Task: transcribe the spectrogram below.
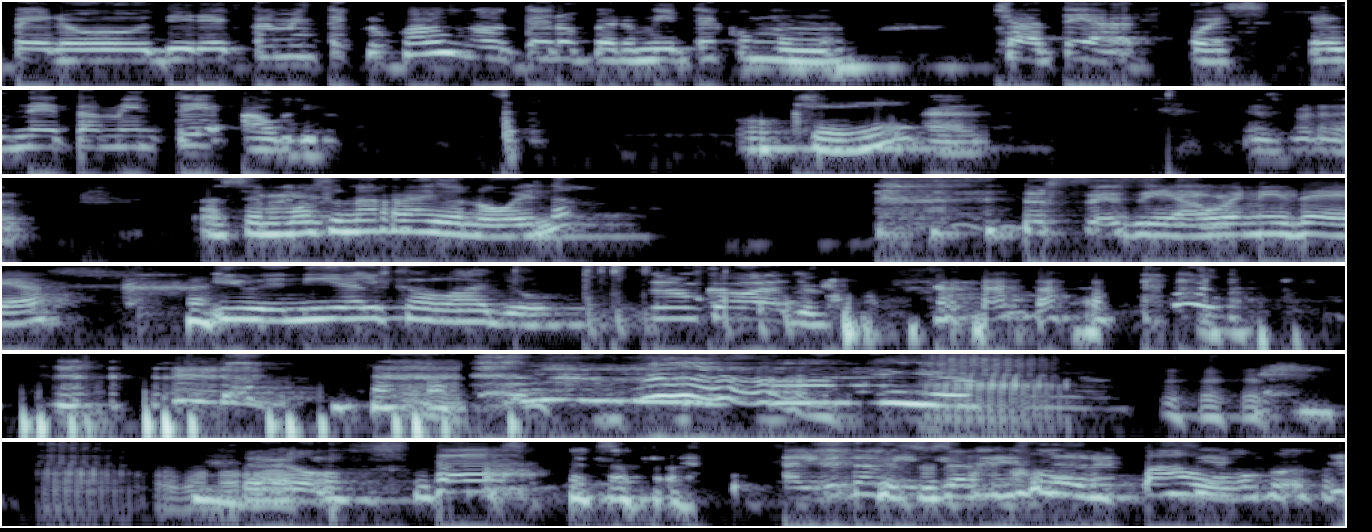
pero directamente Clubhouse no te lo permite como chatear, pues es netamente audio. Ok. Es verdad. Hacemos una radionovela. No sé si Sería buena idea. Y venía el caballo. Soy un caballo. Ay, Dios mío. Pero algo también que como un pavo.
